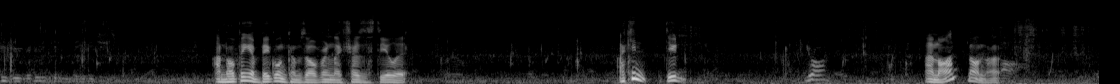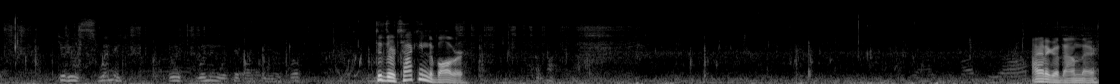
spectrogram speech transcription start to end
Dude, you're literally getting baby cheese. I'm hoping a big one comes over and like tries to steal it. I can, dude, You're on. I'm on? No, I'm not. Oh. Dude, it was swimming. It was swimming with it like in your foot. Dude, they're attacking the bobber. I gotta go down there.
